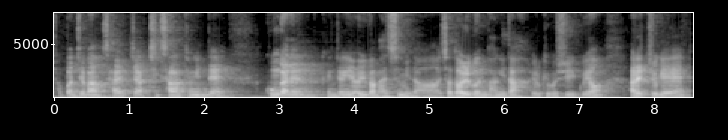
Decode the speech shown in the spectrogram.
첫 번째 방 살짝 직사각형인데 공간은 굉장히 여유가 많습니다. 그래서 넓은 방이다 이렇게 볼 수 있고요. 아래쪽에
